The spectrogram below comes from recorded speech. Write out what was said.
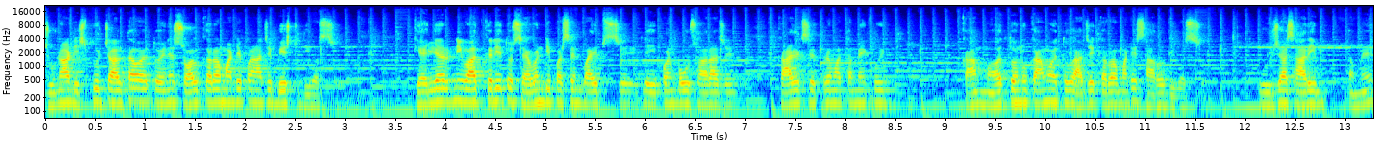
જૂના ડિસ્પ્યુટ ચાલતા હોય તો એને સોલ્વ કરવા માટે પણ આજે બેસ્ટ દિવસ છે. કેરિયરની વાત કરીએ તો સેવન્ટી પર્સન્ટ વાઇફ્સ છે, એટલે એ પણ બહુ સારા છે. કાર્યક્ષેત્રમાં તમે કોઈ કામ મહત્ત્વનું કામ હોય તો આજે કરવા માટે સારો દિવસ છે. ઊર્જા સારી તમને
